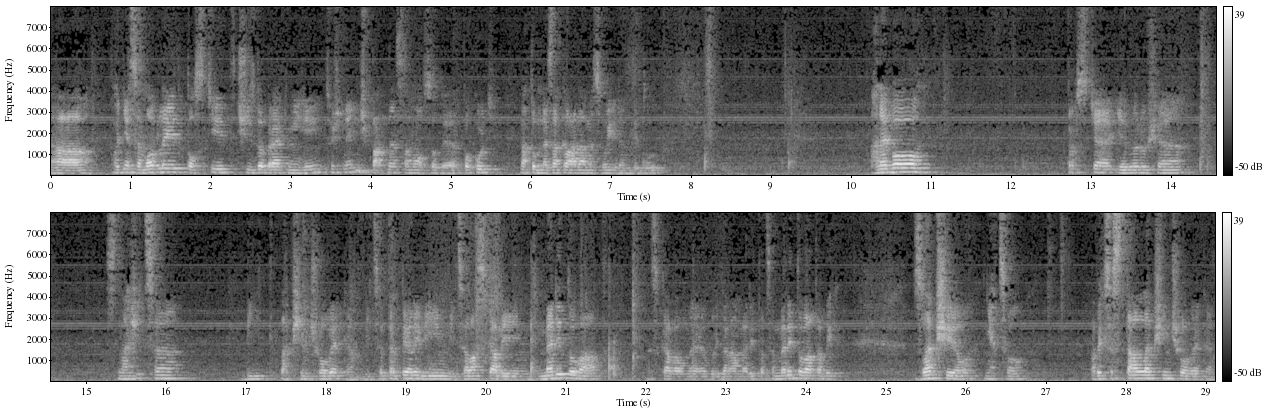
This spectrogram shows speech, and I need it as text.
a hodně se modlit, postit, číst dobré knihy, což není špatné samo o sobě, pokud na tom nezakládáme svoji identitu. A nebo prostě jednoduše snažit se být lepším člověkem, více trpělivým, více laskavým, meditovat, dneska velmi oblíbená meditace, meditovat, abych zlepšil něco, abych se stal lepším člověkem.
